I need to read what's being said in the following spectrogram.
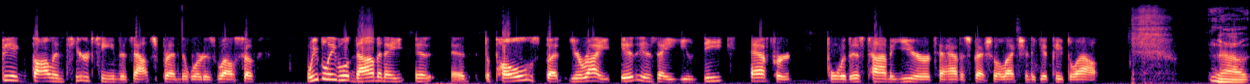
big volunteer team that's out spreading the word as well. So we believe we'll dominate at, at the polls, but you're right. It is a unique effort for this time of year to have a special election to get people out. Now,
